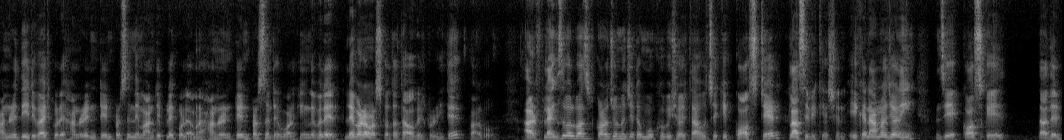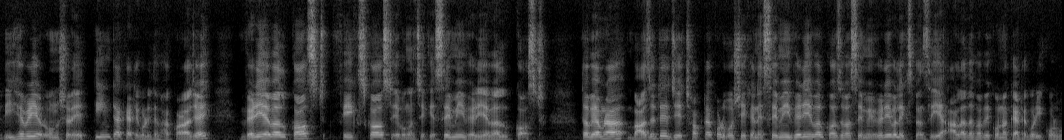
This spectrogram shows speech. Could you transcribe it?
হান্ড্রেড দিয়ে ডিভাইড করে হান্ড্রেড টেন পার্সেন্ট দিয়ে মাল্টিপ্লাই করে আমরা হান্ড্রেড টেন পার্সেন্টে ওয়ার্কিং লেভেলের লেবার আওয়ার্স কত, তাও বের করে নিতে পারব। আর ফ্লেক্সিবল বাজেট করার জন্য যেটা মুখ্য বিষয় তা হচ্ছে কি কস্টের ক্লাসিফিকেশন এখানে আমরা জানি যে কস্টকে তাদের বিহেভিয়ার অনুসারে তিনটা ক্যাটাগরিতে ভাগ করা যায়। ভেরিয়েবল কস্ট ফিক্সড কস্ট এবং হচ্ছে কি সেমি ভেরিয়েবল কস্ট তবে আমরা বাজেটে যে ছকটা করব, সেখানে সেমি ভেরিয়েবল কজ বা সেমি ভেরিয়েবল এক্সপেন্স দিয়ে আলাদাভাবে কোনো ক্যাটাগরি করব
